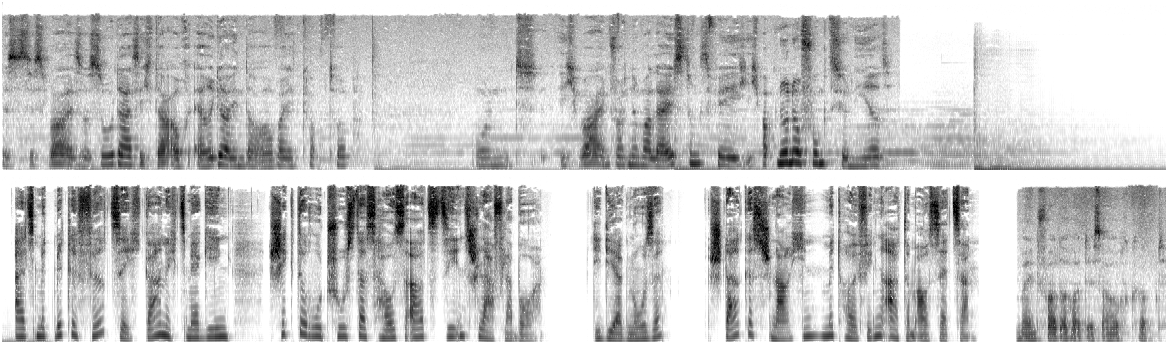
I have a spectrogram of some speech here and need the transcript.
Das, das war also so, dass ich da auch Ärger in der Arbeit gehabt habe. Und ich war einfach nicht mehr leistungsfähig. Ich habe nur noch funktioniert. Als mit Mitte 40 gar nichts mehr ging, schickte Ruth Schusters Hausarzt sie ins Schlaflabor. Die Diagnose? Starkes Schnarchen mit häufigen Atemaussetzern. Mein Vater hat es auch gehabt.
